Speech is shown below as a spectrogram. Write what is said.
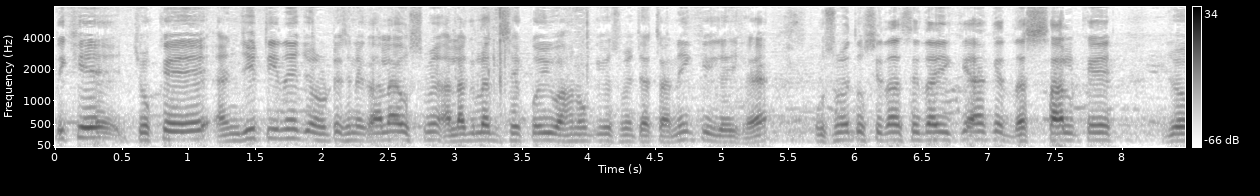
देखिए, चूँकि एनजीटी ने जो नोटिस निकाला है, उसमें अलग अलग से कोई वाहनों की उसमें चर्चा नहीं की गई है। उसमें तो सीधा सीधा ये क्या है कि 10 साल के जो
